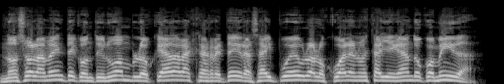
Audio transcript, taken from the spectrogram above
No solamente continúan bloqueadas las carreteras, hay pueblos a los cuales no está llegando comida.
